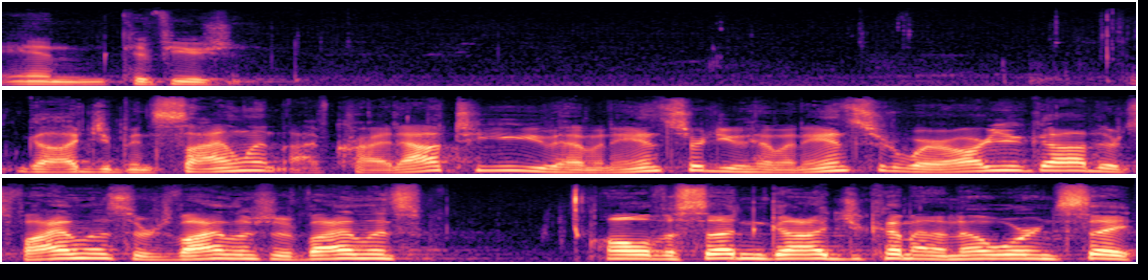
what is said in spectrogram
in confusion. God, you've been silent. I've cried out to you. You haven't answered. You haven't answered. Where are you, God? There's violence. There's violence. There's violence all of a sudden, God, you come out of nowhere and say,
